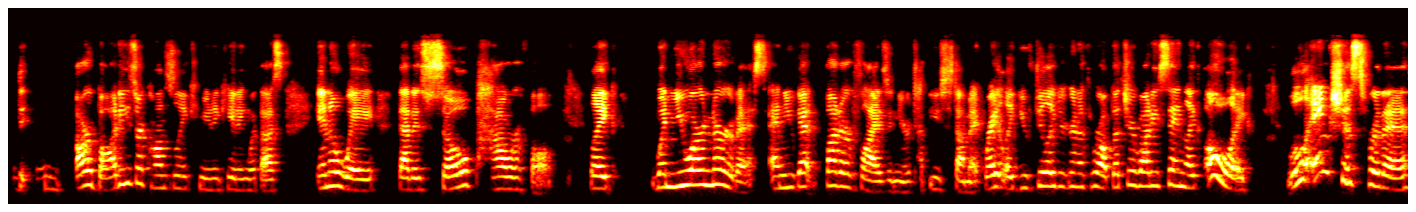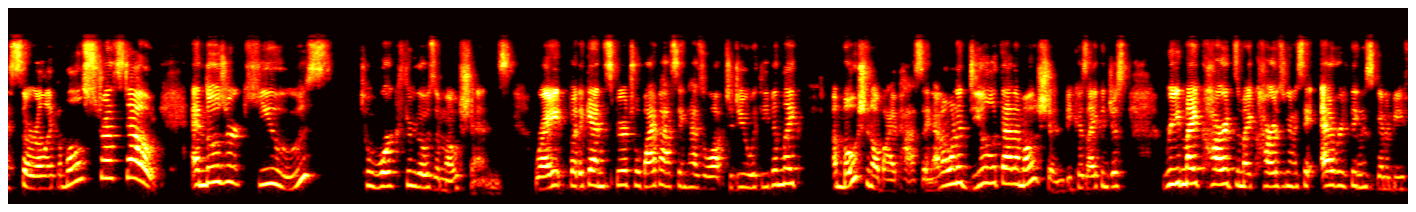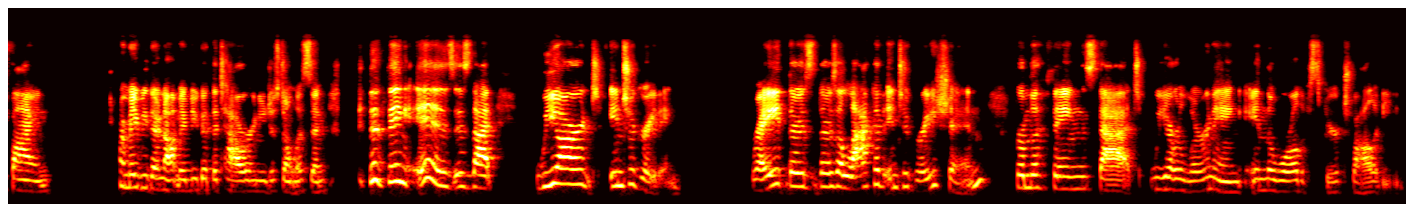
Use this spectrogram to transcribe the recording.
our bodies are constantly communicating with us in a way that is so powerful. Like when you are nervous and you get butterflies in your, t- your stomach, right? Like you feel like you're going to throw up. That's your body saying like, "Oh, like a little anxious for this or like I'm a little stressed out." And those are cues to work through those emotions, right? But again, spiritual bypassing has a lot to do with even like emotional bypassing. I don't want to deal with that emotion because I can just read my cards and my cards are going to say everything's going to be fine. Or maybe they're not. Maybe you get the tower and you just don't listen. The thing is, is that we aren't integrating right there's there's a lack of integration from the things that we are learning in the world of spirituality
